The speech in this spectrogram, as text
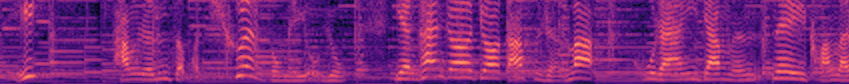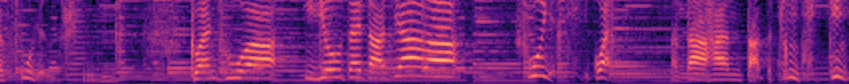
雷。旁人怎么劝都没有用，眼看着就要打死人了。忽然，一家门内传来妇人的声音：“专诸啊，你又在打架了。”说也奇怪，那大汉打得正起劲。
